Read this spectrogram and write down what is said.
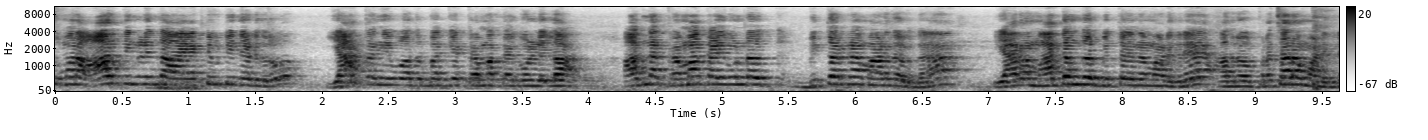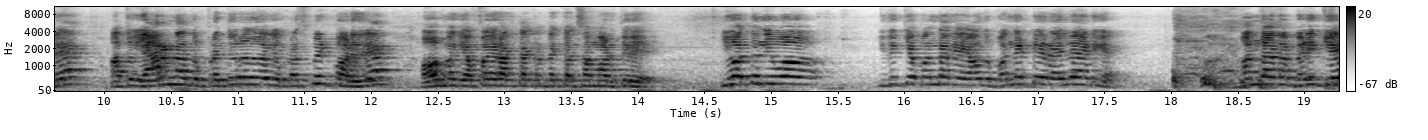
ಸುಮಾರು ಆರು ತಿಂಗಳಿಂದ ಆ ಆಕ್ಟಿವಿಟಿ ನಡೆದ್ರು. ಯಾಕೆ ನೀವು ಅದ್ರ ಬಗ್ಗೆ ಕ್ರಮ ಕೈಗೊಳ್ಳಿಲ್ಲ? ಅದನ್ನ ಕ್ರಮ ಕೈಗೊಂಡು ಬಿತ್ತರಣೆ ಮಾಡಿದವ್ರನ್ನ, ಯಾರ ಮಾಧ್ಯಮದವ್ರು ಬಿತ್ತರಣೆ ಮಾಡಿದ್ರೆ, ಅದ್ರ ಪ್ರಚಾರ ಮಾಡಿದ್ರೆ, ಅಥವಾ ಯಾರನ್ನ ಅದು ಪ್ರತಿರೋಧವಾಗಿ ಪ್ರೆಸ್ ಮೀಟ್ ಮಾಡಿದ್ರೆ, ಅವ್ರ ಬಗ್ಗೆ ಎಫ್ ಐ ಆಗ್ತಕ್ಕಂಥ ಕೆಲಸ ಮಾಡ್ತೀರಿ. ಇವತ್ತು ನೀವು ಇದಕ್ಕೆ ಬಂದಾಗ ಯಾವ್ದು ಬಂದಟ್ಟಿ ರೈಲ್ವೆ ಅಡಿಗೆ ಬಂದಾಗ ಬೆಳಿಗ್ಗೆ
